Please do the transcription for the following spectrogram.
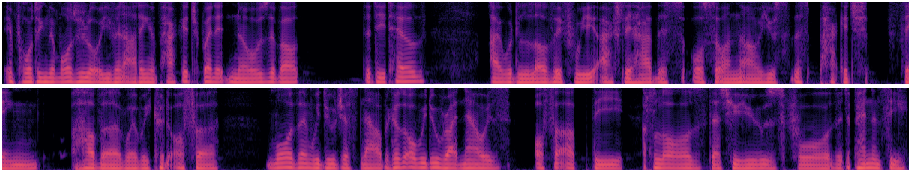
importing the module or even adding a package when it knows about the details. I would love if we actually had this also on our use this package thing hover where we could offer more than we do just now because all we do right now is offer up the clause that you use for the dependency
